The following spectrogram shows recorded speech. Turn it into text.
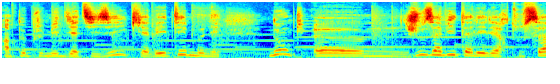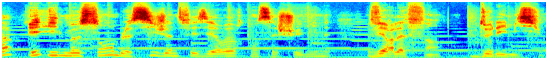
un peu plus médiatisées qui avaient été menées. Donc, euh, je vous invite à aller lire tout ça, et il me semble, si je ne fais erreur, qu'on s'achemine vers la fin de l'émission.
